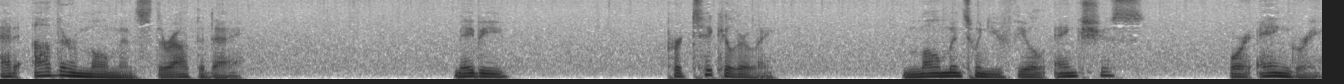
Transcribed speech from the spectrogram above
at other moments throughout the day? Maybe particularly moments when you feel anxious or angry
